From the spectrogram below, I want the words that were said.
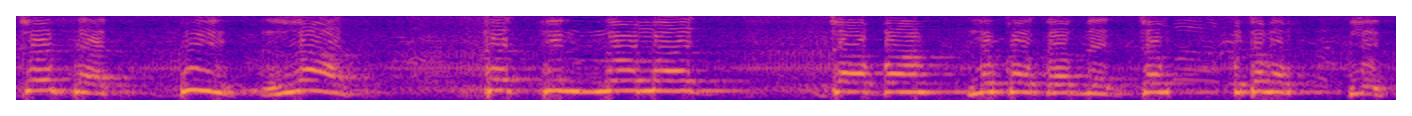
Joseph B. Lass, setting normal Java local government. Mutama, please.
